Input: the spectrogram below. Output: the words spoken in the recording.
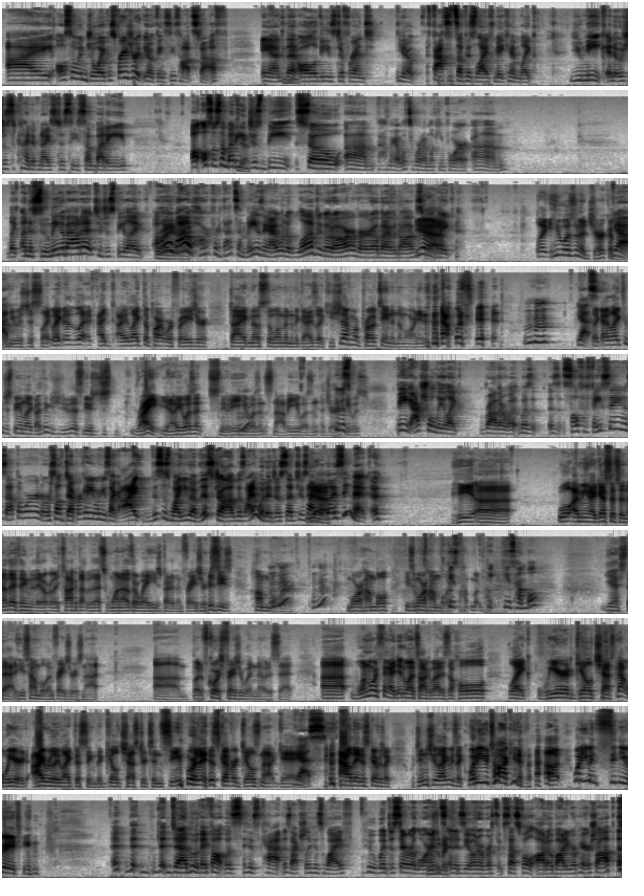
I also enjoy because Frasier, you know, thinks he's hot stuff, and that Mm-hmm. all of these different, you know, facets of his life make him like unique. And it was just kind of nice to see somebody, also somebody Yes. just be so. Um, oh my god, what's the word I'm looking for? Um, like unassuming about it to just be like, oh Right, wow, right. Harvard, that's amazing. I would have loved to go to Harvard. Oh, but I went to Oxford. Yeah. Like, like he wasn't a jerk about Yeah. it. He was just like like, like I I like the part where Frasier diagnosed the woman and the guy's like, "You should have more protein in the morning," and that was it. Yes. Like I liked him just being like, "I think you should do this," and he was just right. You know, he wasn't snooty, Mm-hmm. he wasn't snobby, he wasn't a jerk. was- he was being actually like rather what was it is it self-effacing is that the word or self-deprecating where he's like i this is why you have this job because i would have just said she was Yeah. hypoglycemic he uh well i mean i guess that's another thing that they don't really talk about but that's one other way he's better than frasier is he's humbler more humble he's more humble Mm-hmm. he's he, he's humble yes that he's humble and Frasier is not um but of course Frasier wouldn't notice that uh one more thing i did want to talk about is the whole like weird Gil Chest, not weird. I really like this thing, the Gil Chesterton scene where they discover Gil's not gay. Yes. and how they discover is like, well, didn't you like him? He's like, what are you talking about? What are you insinuating? That, deb who they thought was his cat is actually his wife who went to sarah lawrence and is the owner of a successful auto body repair shop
